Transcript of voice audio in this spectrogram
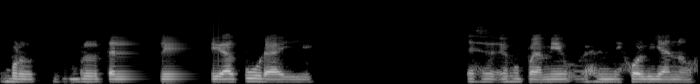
brutalidad pura y es, para mí el mejor villano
